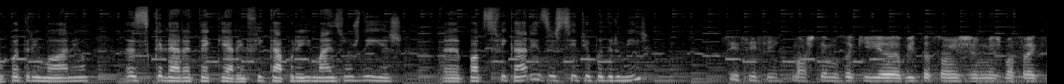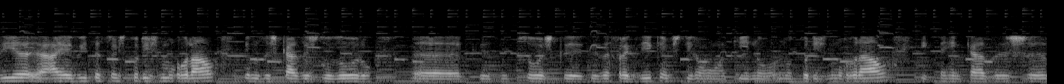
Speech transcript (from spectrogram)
o património, se calhar até querem ficar por aí mais uns dias. Pode-se ficar? Existe sítio para dormir? Sim, sim, sim. Nós temos aqui habitações, mesmo a freguesia, há habitações de turismo rural, temos as casas do Douro, que, de pessoas que, que, da freguesia que investiram aqui no, no turismo rural e que têm casas uh,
